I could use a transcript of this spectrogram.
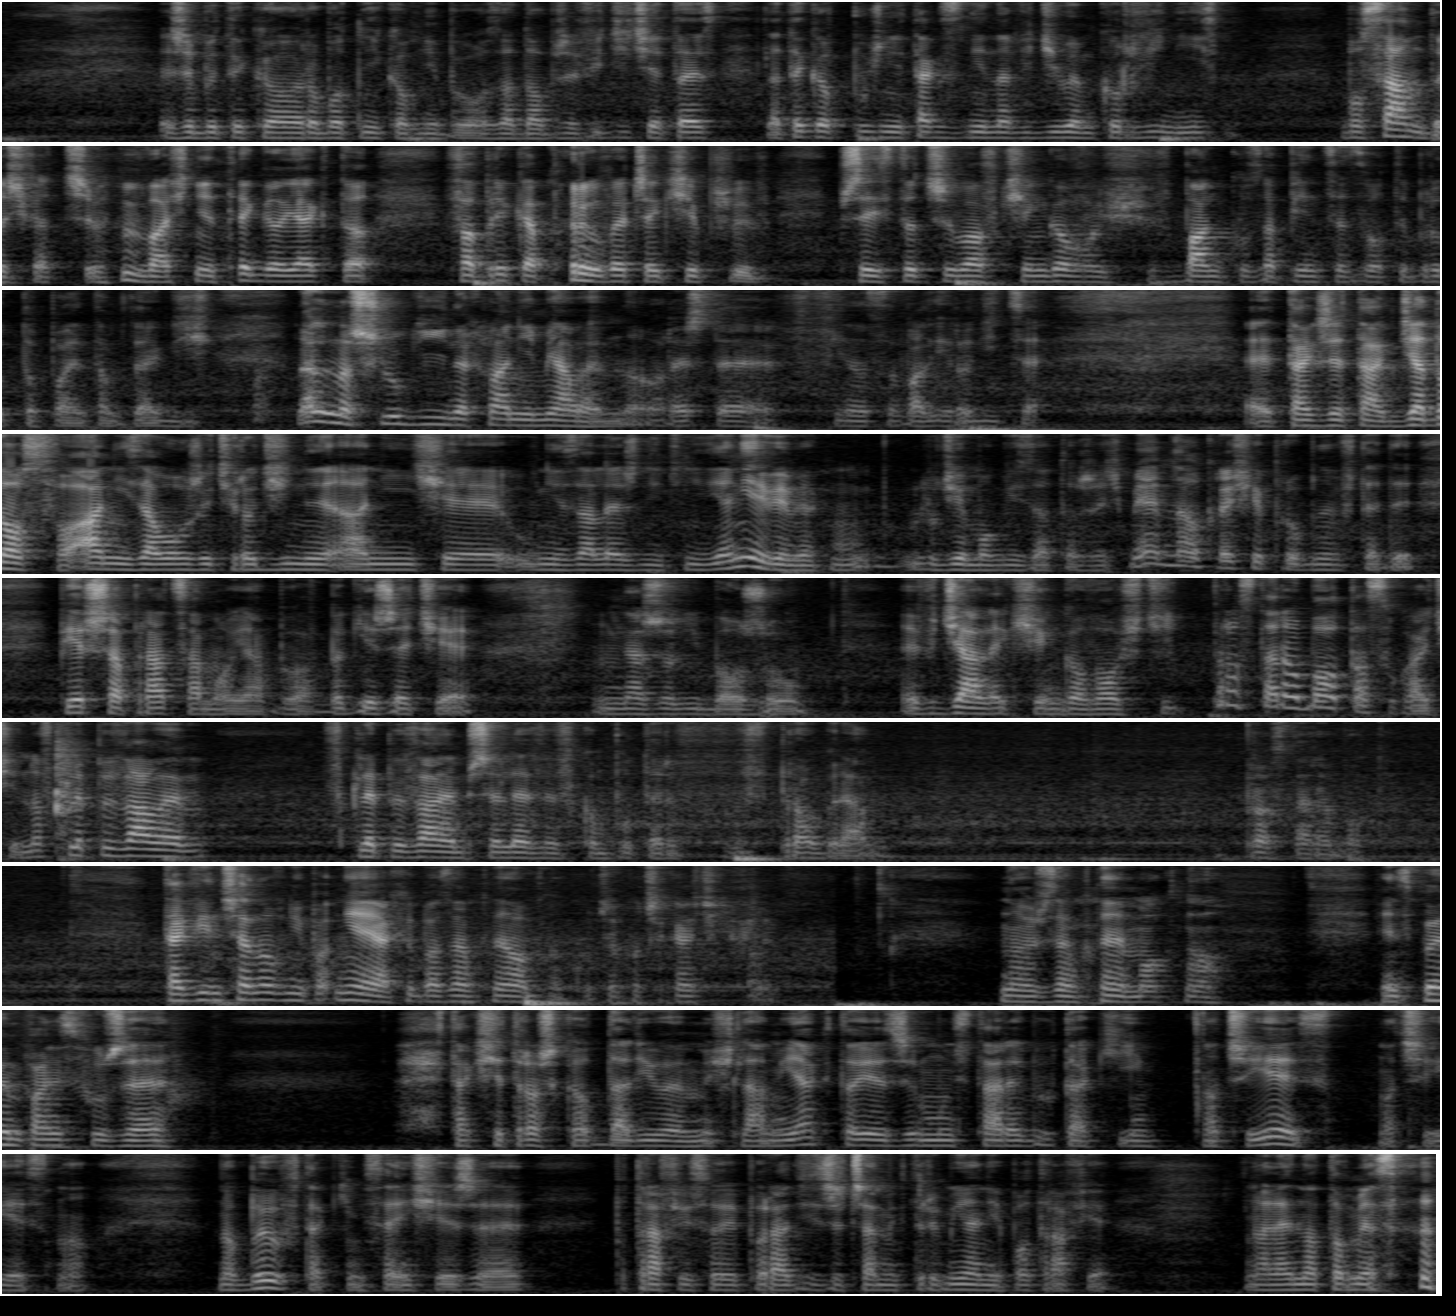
żeby tylko robotnikom nie było za dobrze. Widzicie, to jest, dlatego później tak znienawidziłem korwinizm, bo sam doświadczyłem właśnie tego, jak to fabryka paróweczek się przy, przeistoczyła w księgowość w banku za 500 zł brutto, pamiętam to jak dziś. No ale na szlugi i na chlanie miałem, no resztę finansowali rodzice. E, także tak, dziadostwo, ani założyć rodziny, ani się uniezależnić. Ja nie wiem, jak ludzie mogli za to żyć. Miałem na okresie próbnym wtedy. Pierwsza praca moja była w BGŻ na Żoliborzu w dziale księgowości. Prosta robota, słuchajcie. No wklepywałem, wklepywałem przelewy w komputer, w, w program. Prosta robota. Tak więc, szanowni... Nie, ja chyba zamknę okno. Kurczę, poczekajcie chwilę. No, już zamknąłem okno. Więc powiem Państwu, że tak się troszkę oddaliłem myślami. Jak to jest, że mój stary był taki... Znaczy jest, znaczy jest, no. No był w takim sensie, że potrafił sobie poradzić z rzeczami, którymi ja nie potrafię. Ale natomiast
